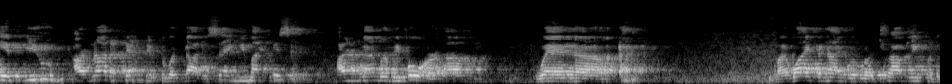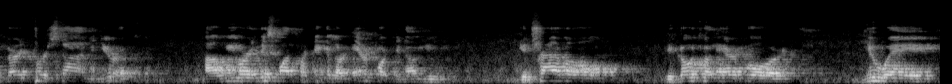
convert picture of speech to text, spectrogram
if you are not attentive to what God is saying, you might miss it. I remember before um, when uh, my wife and I we were traveling for the very first time in Europe. Uh, we were in this one particular airport. You know, you you travel, you go to an airport, you wait,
